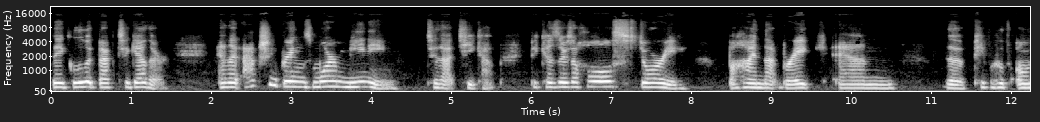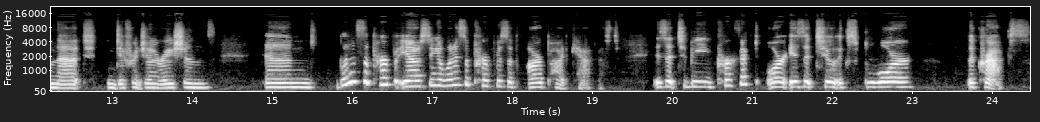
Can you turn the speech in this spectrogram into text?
they glue it back together and it actually brings more meaning to that teacup because there's a whole story behind that break and the people who've owned that in different generations. And what is the purpose yeah i was thinking what is the purpose of our podcast? Is it to be perfect or is it to explore the cracks?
